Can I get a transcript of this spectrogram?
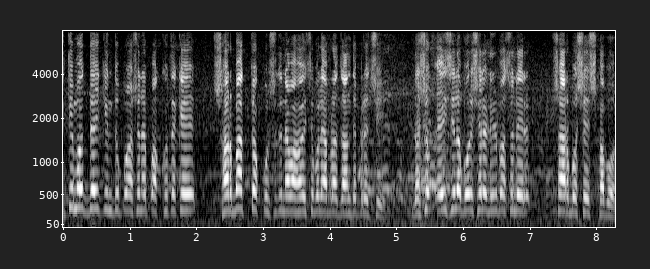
ইতিমধ্যেই কিন্তু প্রশাসনের পক্ষ থেকে সর্বাত্মক প্রস্তুতি নেওয়া হয়েছে বলে আমরা জানতে পেরেছি। দর্শক, এই ছিল বরিশালের নির্বাচনের সর্বশেষ খবর।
